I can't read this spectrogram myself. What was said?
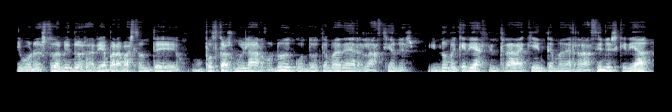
y bueno, esto también nos daría para bastante un podcast muy largo, ¿no? En cuanto a tema de relaciones. Y no me quería centrar aquí en tema de relaciones, quería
